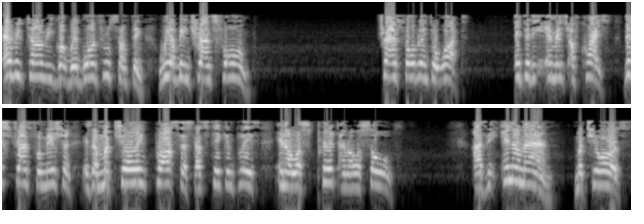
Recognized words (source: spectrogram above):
Every time we go, we're going through something, we are being transformed. Transformed into what? Into the image of Christ. This transformation is a maturing process that's taking place in our spirit and our souls. As the inner man matures,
